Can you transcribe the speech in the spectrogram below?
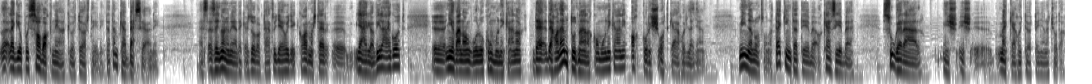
legjobb, hogy szavak nélkül történik. Tehát nem kell beszélni. Ez, ez egy nagyon érdekes dolog. Tehát ugye, hogy egy karmester járja a világot, nyilván angolul kommunikálnak, de, de ha nem tudnának kommunikálni, akkor is ott kell, hogy legyen. Minden ott van a tekintetébe, a kezébe, szugerál, és, és meg kell, hogy történjen a csoda.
